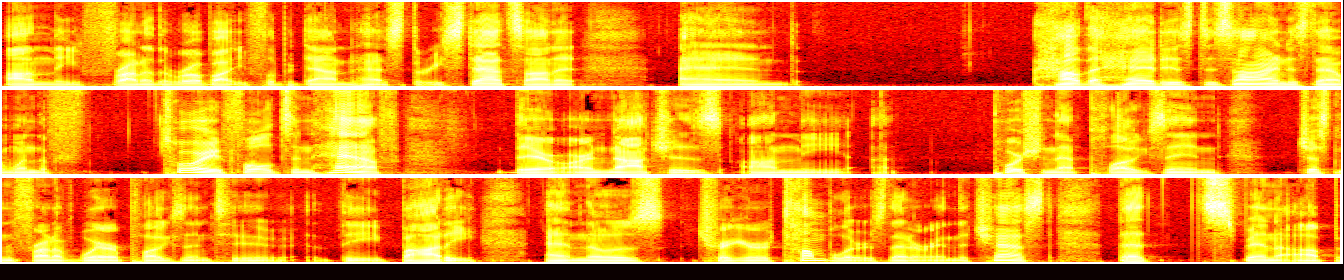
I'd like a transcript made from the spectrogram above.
on the front of the robot. You flip it down, it has three stats on it. And how the head is designed is that when the toy folds in half, there are notches on the uh, portion that plugs in just in front of where it plugs into the body. And those trigger tumblers that are in the chest that spin up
